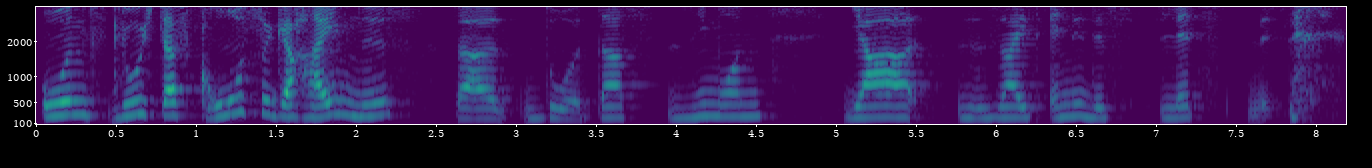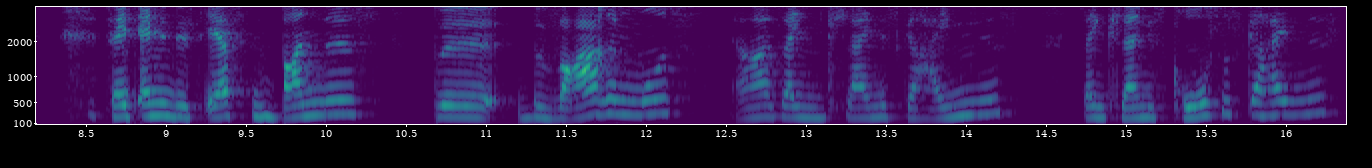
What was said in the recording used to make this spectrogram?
Und durch das große Geheimnis, da, dass Simon ja seit Ende des letzten, seit Ende des ersten Bandes be bewahren muss, ja, sein kleines Geheimnis, sein kleines großes Geheimnis,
